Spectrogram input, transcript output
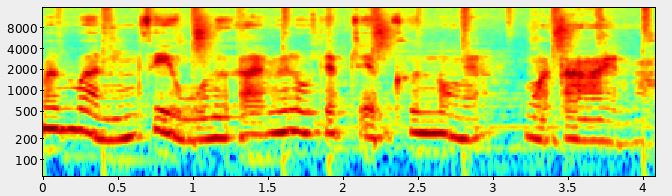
มันเหมือนสิวหรืออะไรไม่รู้เจ็บๆขึ้นตรงเนี้ยหัวตาเห็นปะ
